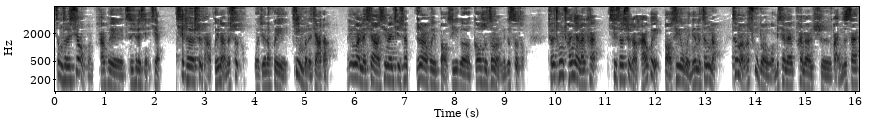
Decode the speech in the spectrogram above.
政策的效果还会持续的显现，汽车市场回暖的势头，我觉得会进一步的加大。另外呢，像新能源汽车仍然会保持一个高速增长的一个势头，所以从全年来看，汽车市场还会保持一个稳定的增长，增长的速度我们现在判断是百分之三。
